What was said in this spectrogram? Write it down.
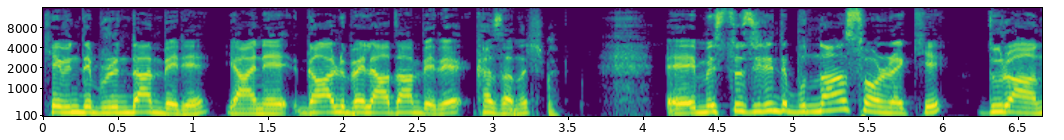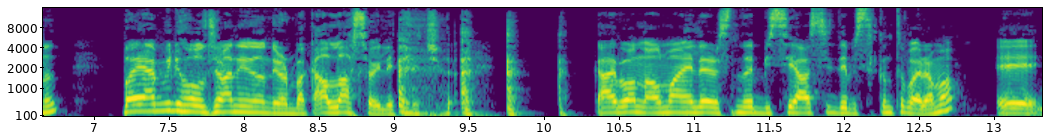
Kevin De Bruyne'den beri yani Galübela'dan beri kazanır. e, Mesut Özil'in de bundan sonraki durağının Bayern Münih olacağına inanıyorum. Bak Allah söyletti. çünkü. Galiba onun Almanya'yla arasında bir siyasi de bir sıkıntı var ama e,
